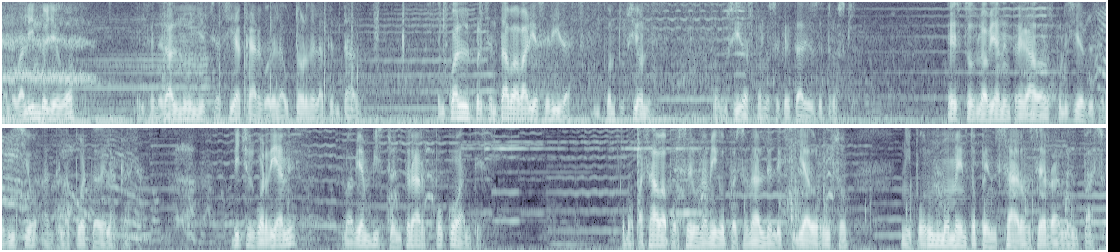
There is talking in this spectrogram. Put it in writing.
Cuando Galindo llegó, el general Núñez se hacía cargo del autor del atentado, el cual presentaba varias heridas y contusiones producidas por los secretarios de Trotsky. Estos lo habían entregado a los policías de servicio ante la puerta de la casa. Dichos guardianes lo habían visto entrar poco antes. Como pasaba por ser un amigo personal del exiliado ruso, ni por un momento pensaron cerrarle el paso.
